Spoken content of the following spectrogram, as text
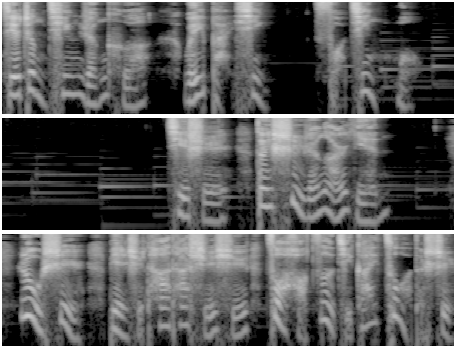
皆正清人和，为百姓所敬慕。其实对世人而言，入世便是踏踏实实做好自己该做的事，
